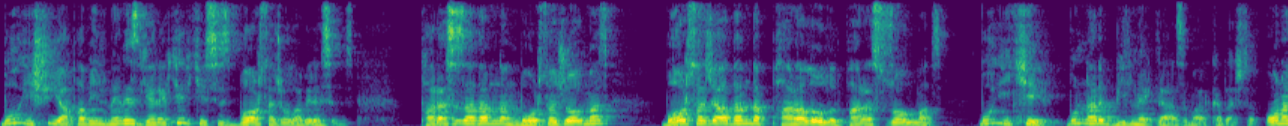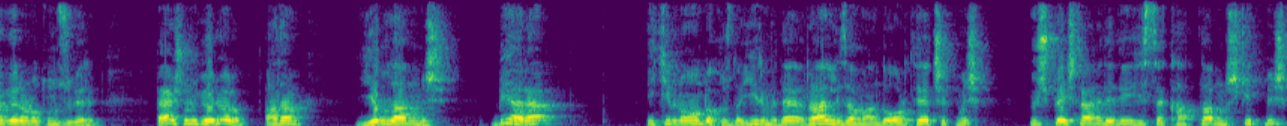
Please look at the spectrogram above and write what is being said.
bu işi yapabilmeniz gerekir ki siz borsacı olabilirsiniz. Parasız adamdan borsacı olmaz. Borsacı adam da paralı olur, parasız olmaz. Bu iki. Bunları bilmek lazım arkadaşlar. Ona göre notunuzu verin. Ben şunu görüyorum. Adam yıllanmış. Bir ara 2019'da 20'de rally zamanında ortaya çıkmış. 3-5 tane dediği hisse katlanmış gitmiş.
